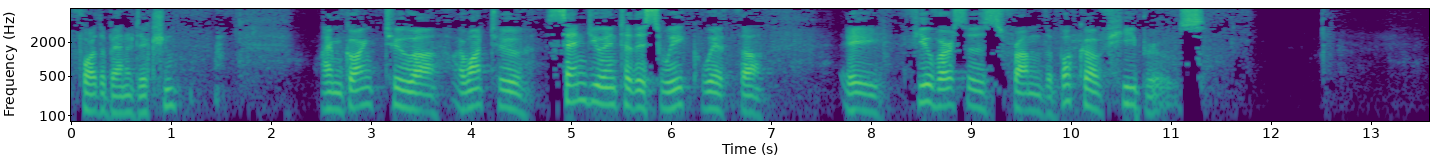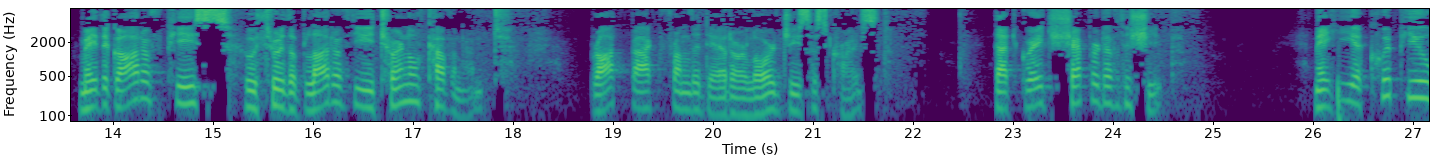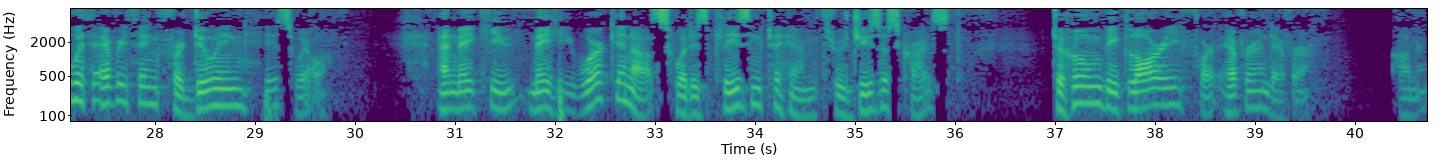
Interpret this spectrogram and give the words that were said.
for the benediction. I'm going to, uh, I want to send you into this week with uh, a few verses from the book of Hebrews. May the God of peace, who through the blood of the eternal covenant brought back from the dead our Lord Jesus Christ, that great shepherd of the sheep, may he equip you with everything for doing his will, and may he, may he work in us what is pleasing to him through Jesus Christ, to whom be glory forever and ever. Amen.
